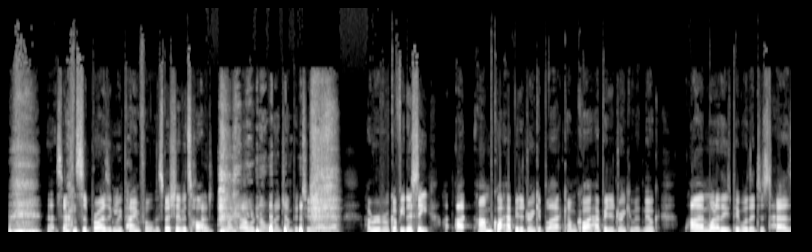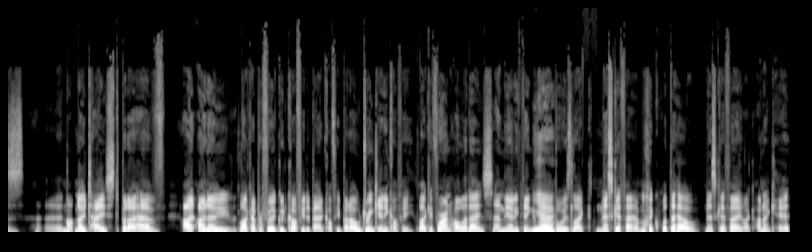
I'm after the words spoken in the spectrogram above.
that sounds surprisingly painful, especially if it's hot. like I would not want to jump into a, uh, a river of coffee. Now, see, I, I'm quite happy to drink it black. I'm quite happy to drink it with milk. I'm one of these people that just has uh, not no taste, but I have. I, I know, like, I prefer good coffee to bad coffee, but I'll drink any coffee. Like, if we're on holidays and the only thing Yeah. available is like Nescafe, I'm like, what the hell, Nescafe? Like, I don't care.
